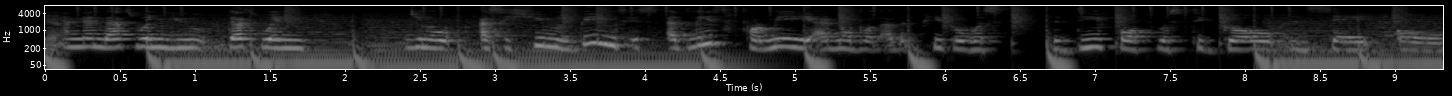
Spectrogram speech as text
Yeah. And then that's when you, that's when, you know, as a human beings, it's at least for me, I don't know about other people, was the default was to go and say, oh,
